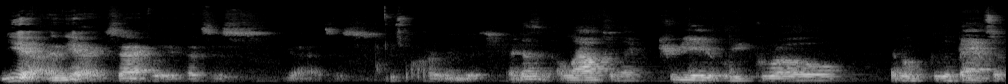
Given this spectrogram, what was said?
Yeah, and yeah, exactly. That's just yeah, it's just It's wild. horrendous. It doesn't allow to like creatively grow. Because the bands are,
